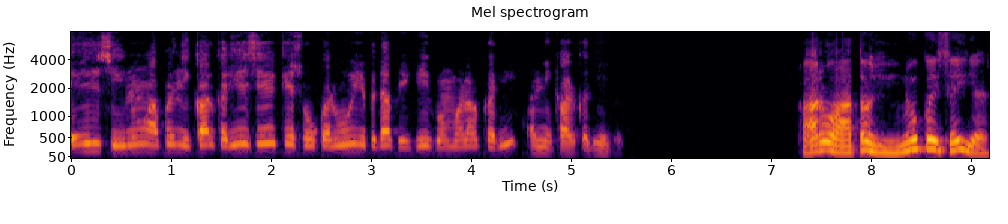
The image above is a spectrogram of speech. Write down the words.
એ સિંહનું આપણે નિકાલ કરીએ છીએ કે શું કરવું એ બધા ભેગી ગામવાળાઓ કરી અને નિકાલ કરીએ છીએ. હારું આ તો હિનું કઈ છે યાર?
